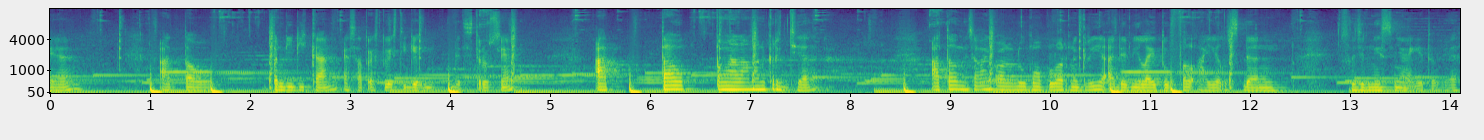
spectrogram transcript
ya. Atau pendidikan S1 S2 S3 dan seterusnya. Atau pengalaman kerja. Atau misalkan kalau lu mau keluar negeri ada nilai TOEFL, IELTS dan sejenisnya gitu ya.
